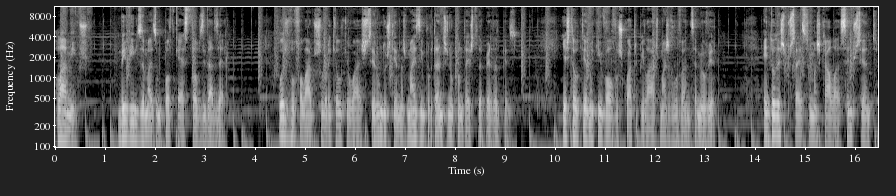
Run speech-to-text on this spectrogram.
Olá, amigos. Bem-vindos a mais um podcast da Obesidade Zero. Hoje vou falar-vos sobre aquele que eu acho ser um dos temas mais importantes no contexto da perda de peso. Este é o tema que envolve os quatro pilares mais relevantes, a meu ver. Em todo este processo, numa escala a 100%,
